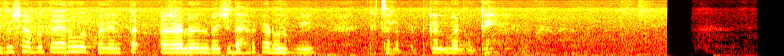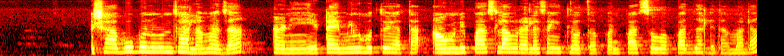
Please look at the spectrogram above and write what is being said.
माझं शाबू तयार होईपर्यंत नंद्याची नंदबाईची धार काढून होईल. तर चला पटकन बनवते. शाबू बनवून झाला माझा आणि टायमिंग होतो आहे आता. आहुने पाच लावरायला सांगितलं होतं पण पाच सव्वा पाच झालेत आम्हाला.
